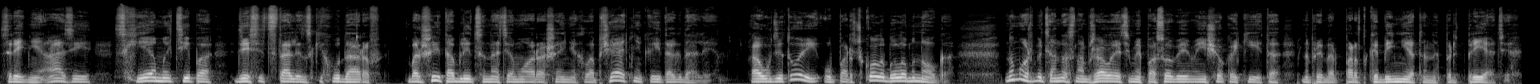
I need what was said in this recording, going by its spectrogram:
Средней Азии, схемы типа «10 сталинских ударов», большие таблицы на тему орошения хлопчатника и так далее – Аудиторий у партшколы было много, но, может быть, она снабжала этими пособиями еще какие-то, например, парткабинеты на предприятиях.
